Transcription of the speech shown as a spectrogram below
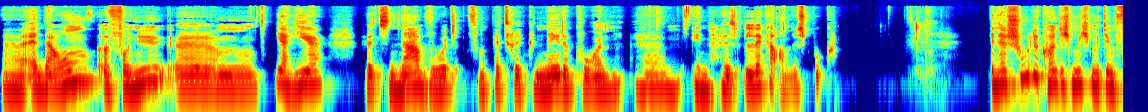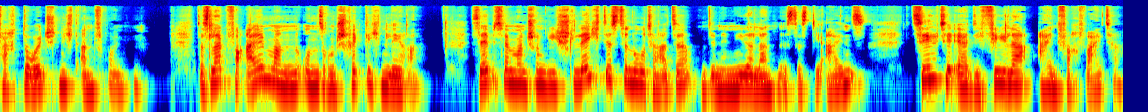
Uh, en daarom uh, voor nu, um, ja, hier het nawoord van Patrick Nederkorn uh, in het Lecker anders Buch. In der Schule konnte ich mich mit dem Fach Deutsch nicht anfreunden. Das lag vor allem an unserem schrecklichen Lehrer. Selbst wenn man schon die schlechteste Note hatte, und in den Niederlanden ist das die Eins, zählte er die Fehler einfach weiter.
